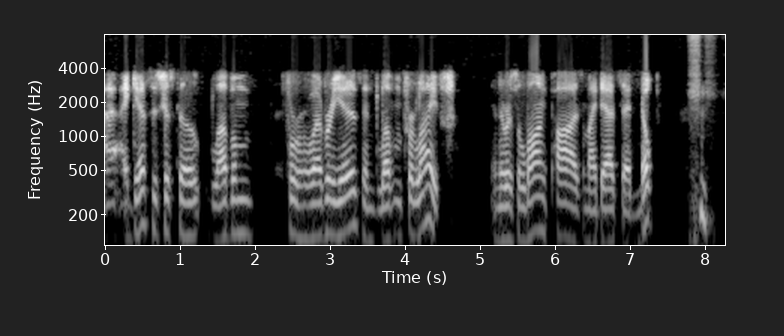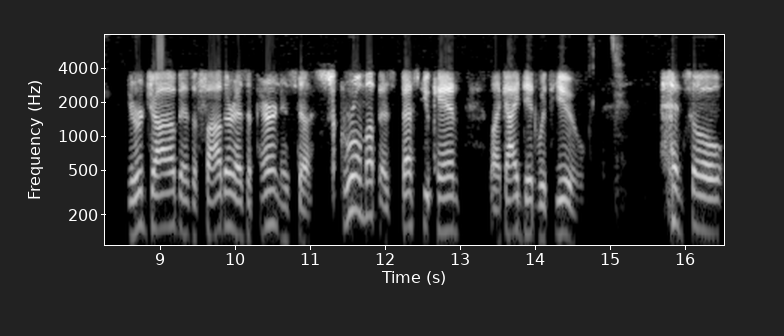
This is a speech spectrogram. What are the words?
I, I guess it's just to love him for whoever he is and love him for life. And there was a long pause, and my dad said, nope. Your job as a father, as a parent, is to screw him up as best you can, like I did with you. And so,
